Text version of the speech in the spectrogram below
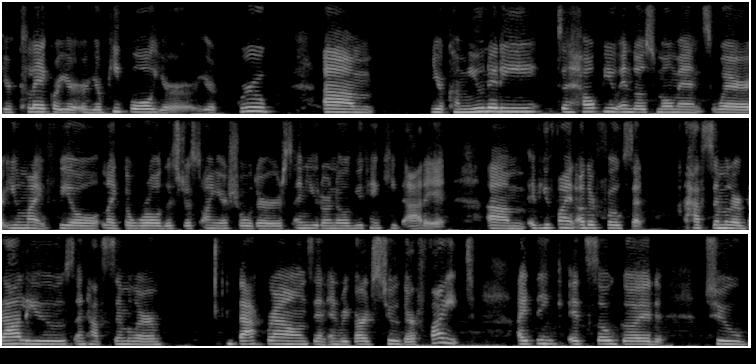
your clique or your or your people, your your group, um, your community to help you in those moments where you might feel like the world is just on your shoulders and you don't know if you can keep at it. Um, if you find other folks that have similar values and have similar backgrounds and in regards to their fight, I think it's so good to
